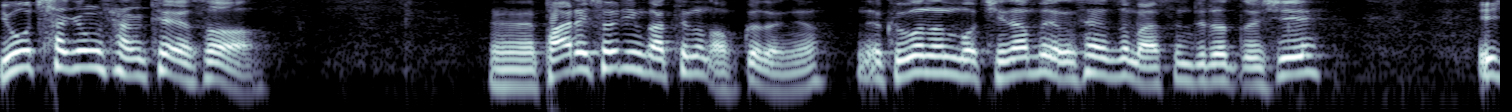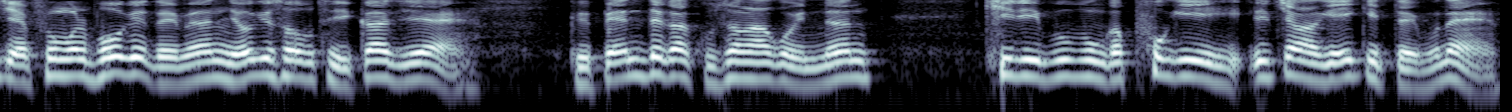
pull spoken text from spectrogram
요 착용 상태에서 에, 발의 저림 같은 건 없거든요. 근데 그거는 뭐 지난번 영상에도 말씀드렸듯이 이 제품을 보게 되면 여기서부터 여기까지의 그 밴드가 구성하고 있는 길이 부분과 폭이 일정하게 있기 때문에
